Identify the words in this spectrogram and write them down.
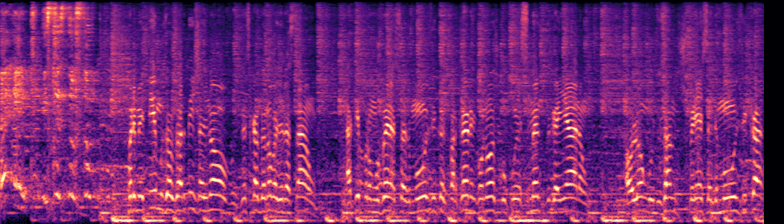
ei, ei. Existe um som. Permitimos aos artistas novos, nesse caso da nova geração, aqui promover essas músicas, partilharem conosco o conhecimento que ganharam ao longo dos anos de experiência de música.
